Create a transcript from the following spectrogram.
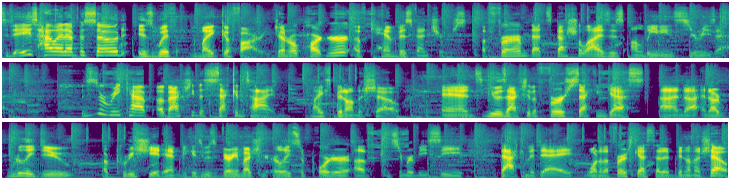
Today's highlight episode is with Mike Ghaffary, general partner of Canvas Ventures, a firm that specializes on leading Series A. This is a recap of actually the second time Mike's been on the show, and he was actually the first second guest, and uh, and I really do appreciate him because he was very much an early supporter of consumer VC back in the day. One of the first guests that had been on the show.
